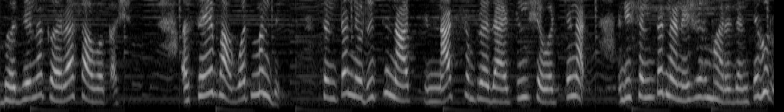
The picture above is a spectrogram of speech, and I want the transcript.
भजन करा सावकाश. असे भागवत मंदिर. संत निवृत्तीनाथ हे नाथ संप्रदायातील शेवटचे नाथ आणि संत ज्ञानेश्वर महाराजांचे गुरु.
